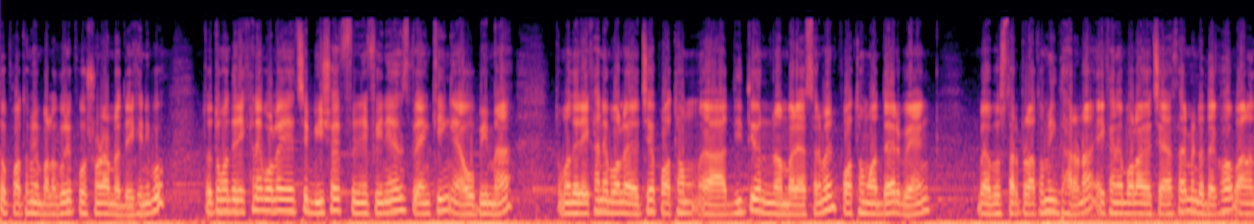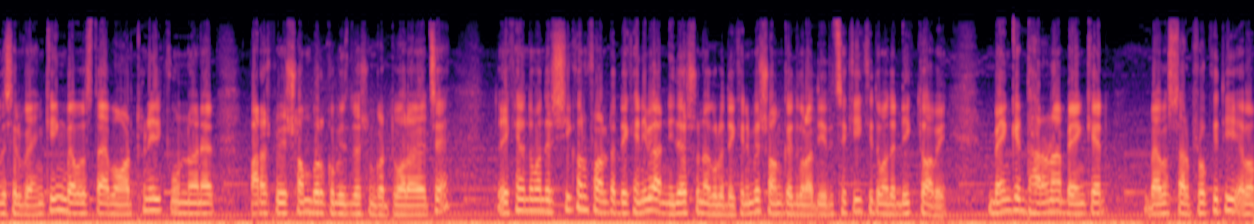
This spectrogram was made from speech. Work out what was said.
তো প্রথমে ভালো করে প্রশ্নটা আমরা দেখে নিব। তো তোমাদের এখানে বলা হয়েছে বিষয় ফিনান্স ব্যাংকিং ও বিমা তোমাদের এখানে বলা হয়েছে প্রথম দ্বিতীয় নম্বর অ্যাসাইনমেন্ট প্রথম অধ্যায়ের ব্যাংক ব্যবস্থার প্রাথমিক ধারণা। এখানে বলা হয়েছে অ্যাসাইনমেন্টে দেখো, বাংলাদেশের ব্যাংকিং ব্যবস্থা এবং অর্থনৈতিক উন্নয়নের পারস্পরিক সম্পর্ক বিশ্লেষণ করতে বলা হয়েছে। তো এখানে তোমাদের শিখন ফলটা দেখে নিবে আর নিদর্শনাগুলো দেখে নিবে। সংকেতগুলো দিয়ে দিচ্ছে কী কী তোমাদের লিখতে হবে। ব্যাংকের ধারণা, ব্যাংকের ব্যবস্থার প্রকৃতি এবং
